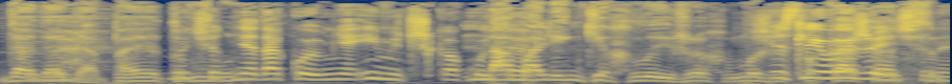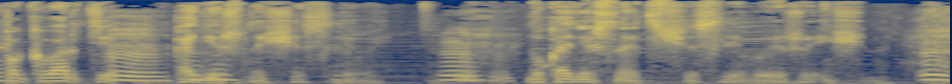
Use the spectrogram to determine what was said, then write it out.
Да-да-да, Ну, поэтому... что-то у меня такой, у меня имидж какой-то... На маленьких лыжах может Счастливые покататься женщины. по квартире. М. Конечно, счастливые. Ну, конечно, это счастливые женщины. М.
